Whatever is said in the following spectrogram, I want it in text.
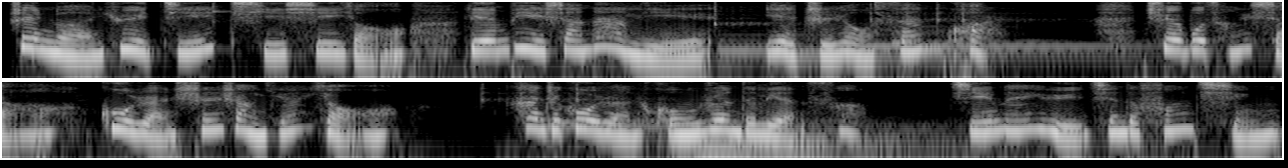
这暖玉极其稀有，连陛下那里也只有三块。却不曾想，顾阮身上也有。看着顾阮红润的脸色，极美语间的风情，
